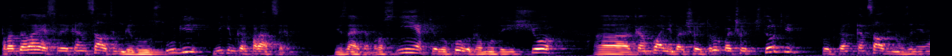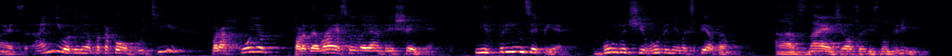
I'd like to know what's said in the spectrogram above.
продавая свои консалтинговые услуги неким корпорациям. Не знаю, там Роснефть, Лукойл, кому-то еще, э, компания большой, большой четверки, консалтингом занимается, они вот именно по такому пути проходят, продавая свой вариант решения. И в принципе, будучи внутренним экспертом, зная ситуацию изнутри,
